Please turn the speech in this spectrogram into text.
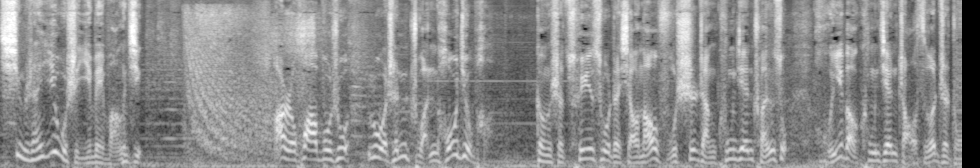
竟然又是一位王静。二话不说，洛尘转头就跑，更是催促着小脑斧施展空间传送，回到空间沼泽之中。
